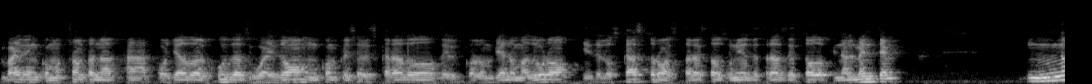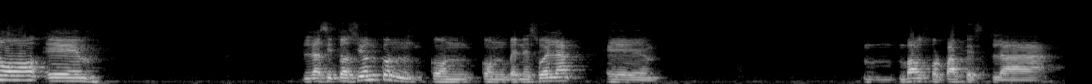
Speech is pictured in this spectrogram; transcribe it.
Biden como Trump han apoyado al Judas Guaidó, un cómplice descarado del colombiano Maduro y de los Castro. ¿Estará Estados Unidos detrás de todo finalmente? No. Eh, la situación con, Venezuela, eh, vamos por partes. La,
